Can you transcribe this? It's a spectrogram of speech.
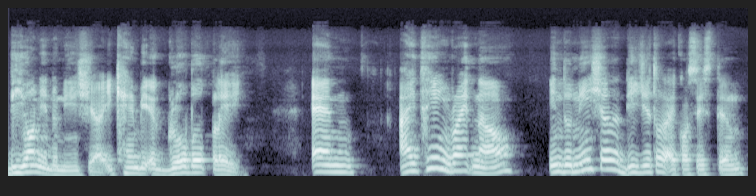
beyond Indonesia. It can be a global play. And I think right now, Indonesia digital ecosystem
